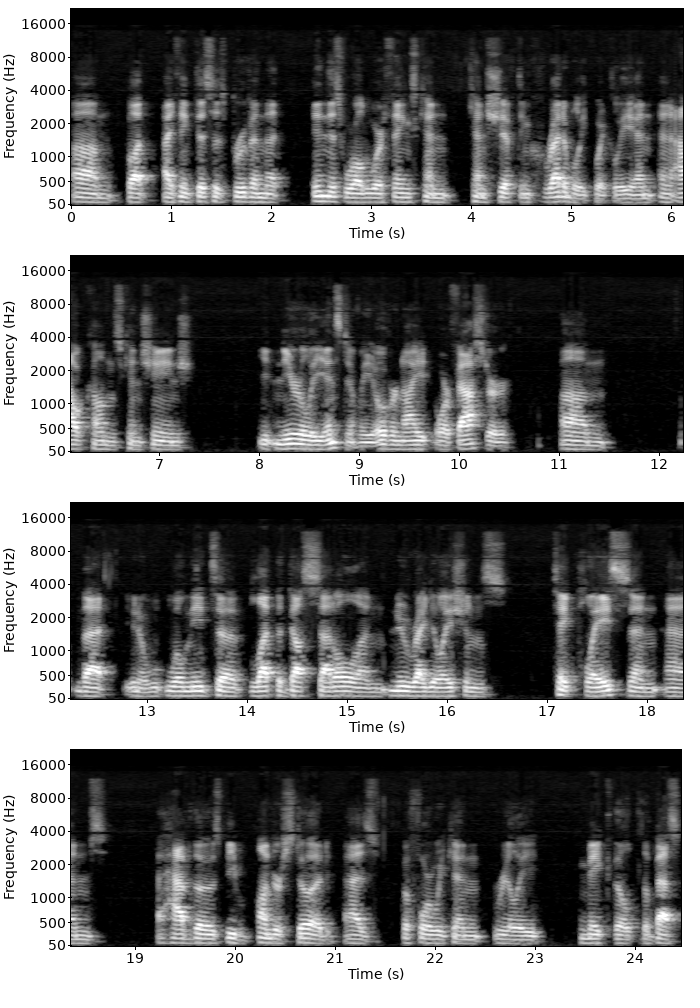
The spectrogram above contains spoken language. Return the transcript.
Um, but I think this has proven that in this world where things can can shift incredibly quickly and, and outcomes can change nearly instantly overnight or faster um, that you know we'll need to let the dust settle and new regulations take place and and have those be understood as before we can really make the the best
